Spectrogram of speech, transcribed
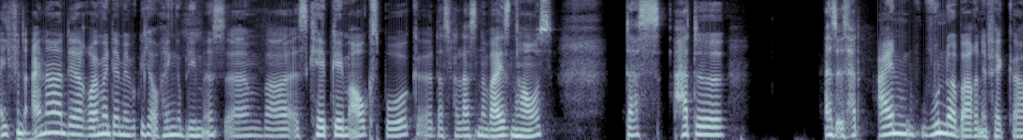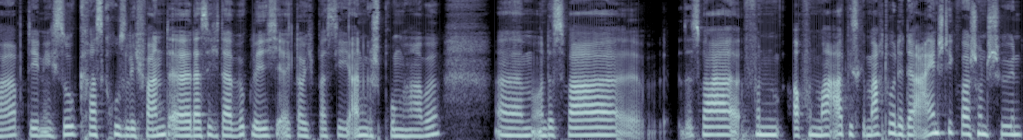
ich finde einer der Räume, der mir wirklich auch hängen geblieben ist, ähm, war Escape Game Augsburg, äh, das verlassene Waisenhaus. Das hatte also es hat einen wunderbaren Effekt gehabt, den ich so krass gruselig fand, äh, dass ich da wirklich, äh, glaube ich, Basti angesprungen habe. Ähm, und das war, das war von, auch von Art, wie es gemacht wurde. Der Einstieg war schon schön.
